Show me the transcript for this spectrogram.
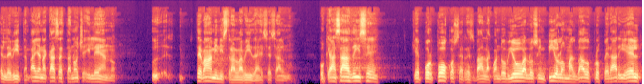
el levita. Vayan a casa esta noche y léanlo. Te va a ministrar la vida ese salmo. Porque Asaf dice, que por poco se resbala, cuando vio a los impíos, los malvados prosperar y él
